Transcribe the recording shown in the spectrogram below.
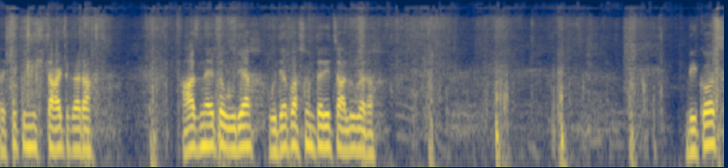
तसे तुम्ही स्टार्ट करा. आज नाही तर उद्या उद्यापासून तरी चालू करा. बिकॉज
